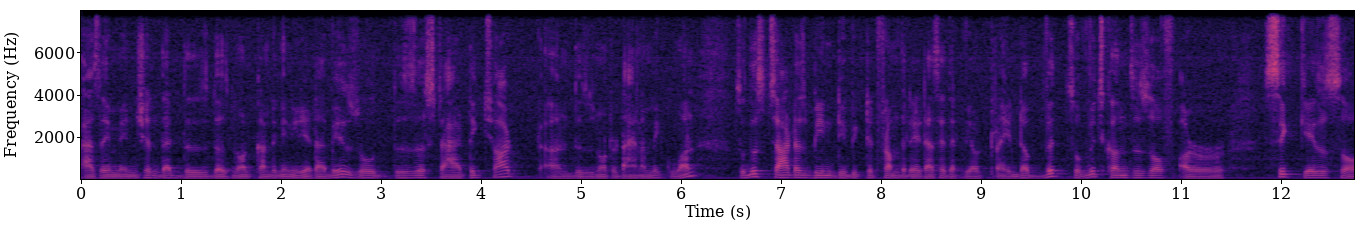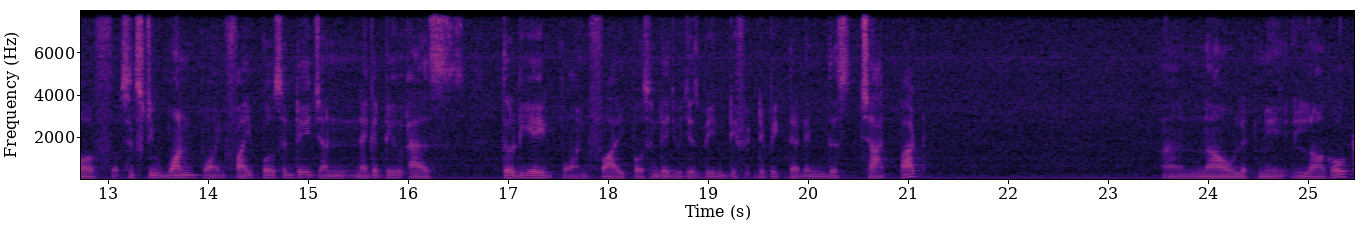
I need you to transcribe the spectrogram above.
As I mentioned that this does not contain any database so this is a static chart and this is not a dynamic one. So this chart has been depicted from the data set that we have trained up with. So which consists of our sick cases of 61.5 percentage and negative as 38.5 percentage which is being depicted in this chart part. And now let me log out.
